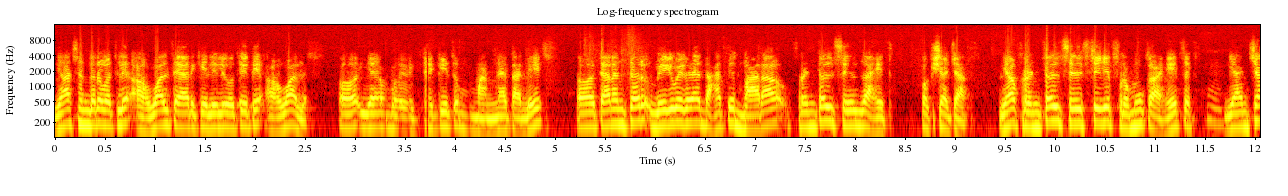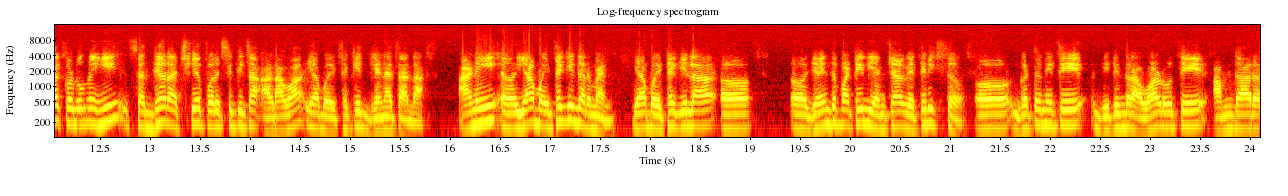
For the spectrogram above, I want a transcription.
या संदर्भातले अहवाल तयार केलेले होते. ते अहवाल या बैठकीत मांडण्यात आले. त्यानंतर वेगवेगळ्या दहा ते बारा फ्रंटल सेल्स आहेत पक्षाच्या. या फ्रंटल सेल्सचे जे प्रमुख आहेत यांच्याकडूनही सध्या राजकीय परिस्थितीचा आढावा या बैठकीत घेण्यात आला. आणि या बैठकीदरम्यान या बैठकीला जयंत पाटील यांच्या व्यतिरिक्त गटनेते जितेंद्र आव्हाड होते आमदार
